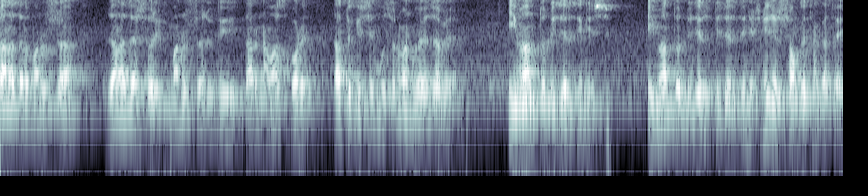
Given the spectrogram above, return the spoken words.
জানাজার মানুষরা, জানাজার শরীর মানুষরা যদি তার নামাজ পড়ে তাতে কি সে মুসলমান হয়ে যাবে? ইমান তো নিজের জিনিস। ইমান তো নিজের নিজের জিনিস, নিজের সঙ্গে থাকা চাই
